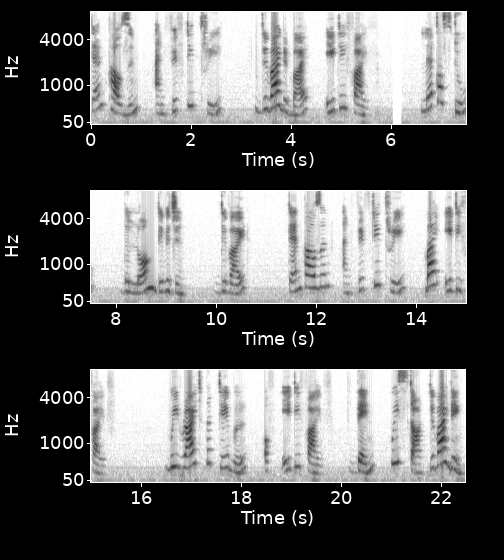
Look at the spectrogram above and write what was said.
10,053 divided by 85. Let us do the long division. Divide 10,053 by 85. We write the table of 85. Then we start dividing.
